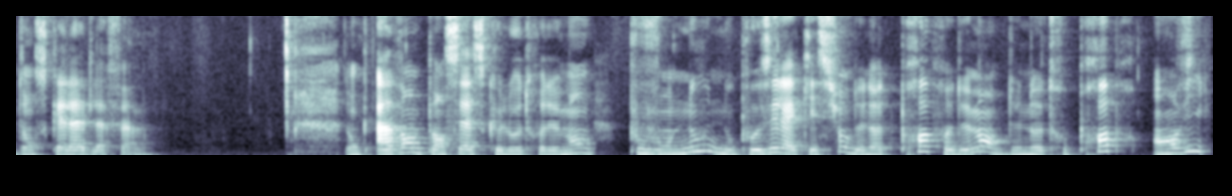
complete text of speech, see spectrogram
dans ce cas-là, de la femme. Donc avant de penser à ce que l'autre demande, pouvons-nous nous poser la question de notre propre demande, de notre propre envie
